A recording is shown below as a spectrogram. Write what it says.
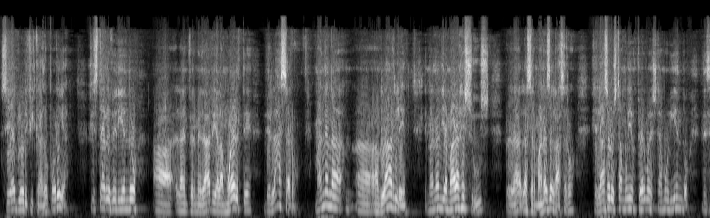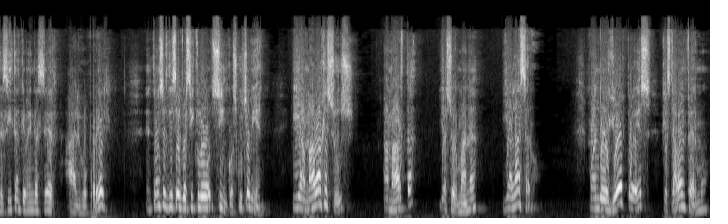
sea glorificado por ella. Se está refiriendo a la enfermedad y a la muerte de Lázaro. Mandan a, hablarle, le mandan llamar a Jesús, ¿verdad? Las hermanas de Lázaro, que Lázaro está muy enfermo y está muriendo, necesitan que venga a hacer algo por él. Entonces dice el versículo 5, escucha bien, y amaba a Jesús, a Marta y a su hermana y a Lázaro. Cuando oyó pues que estaba enfermo,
